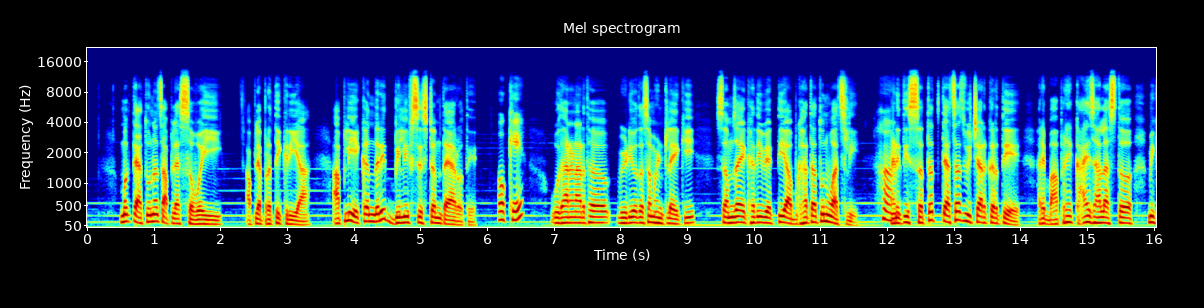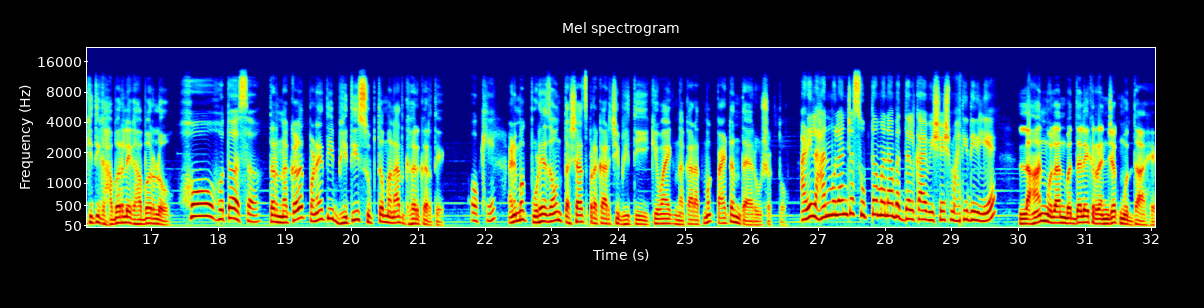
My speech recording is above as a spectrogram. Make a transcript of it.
मग त्यातूनच आपल्या सवयी आपल्या प्रतिक्रिया आपली एकंदरीत बिलीफ सिस्टम तयार होते. ओके. उदाहरणार्थ व्हिडिओ तसं म्हटलंय की समजा एखादी व्यक्ती अपघातातून वाचली आणि ती सतत त्याचाच विचार करते अरे बापरे काय झालं असतं? मी किती घाबरले घाबरलो. हो होतं असं. तर नकळतपणे ती भीती सुप्त मनात घर करते. ओके. आणि मग पुढे जाऊन तशाच प्रकारची भीती किंवा एक नकारात्मक पॅटर्न तयार होऊ शकतो. आणि लहान मुलांच्या सुप्त मनाबद्दल काय विशेष माहिती दिली आहे लहान मुलांबद्दल एक रंजक मुद्दा आहे.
